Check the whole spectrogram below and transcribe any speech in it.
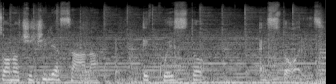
Sono Cecilia Sala e questo è Stories.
